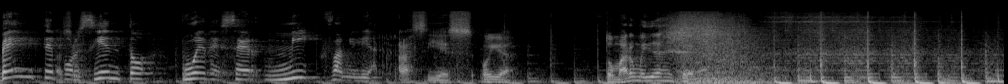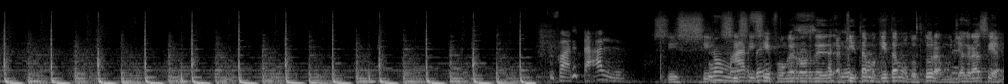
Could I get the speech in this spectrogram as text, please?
20% puede ser mi familiar. Así es. Oiga, tomaron medidas extremas. Fatal. Sí, sí, No, sí, sí, sí, fue un error de... Aquí estamos, aquí estamos, doctora, muchas gracias.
